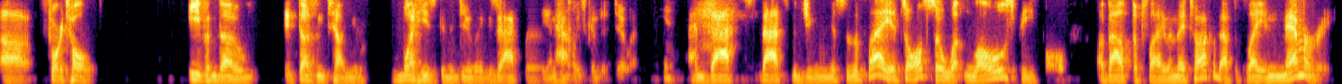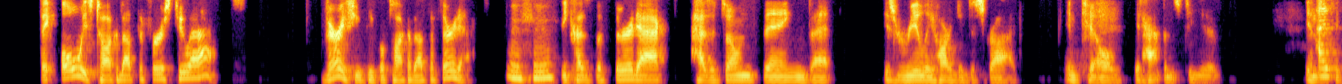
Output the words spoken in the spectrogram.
uh, foretold, even though it doesn't tell you what he's going to do exactly and how he's going to do it. Yeah. And that's that's the genius of the play. It's also what lulls people about the play when they talk about the play in memory. They always talk about the first two acts. Very few people talk about the third act mm-hmm. because the third act has its own thing that is really hard to describe until it happens to you. I,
